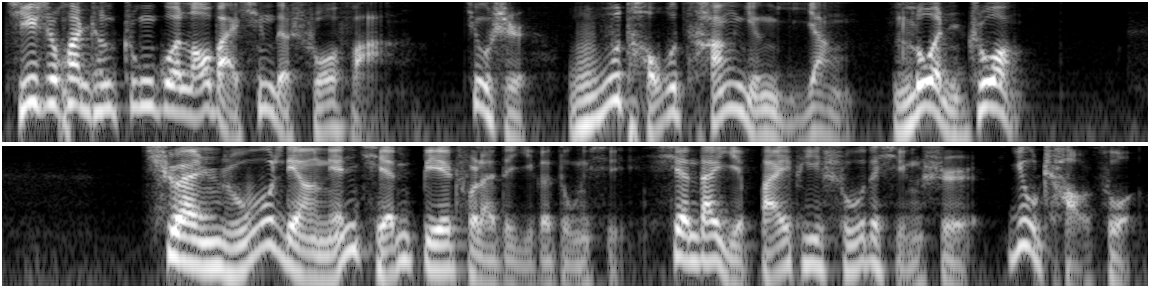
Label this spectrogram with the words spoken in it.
其实换成中国老百姓的说法，就是无头苍蝇一样乱撞。犬儒两年前憋出来的一个东西，现在以白皮书的形式又炒作，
